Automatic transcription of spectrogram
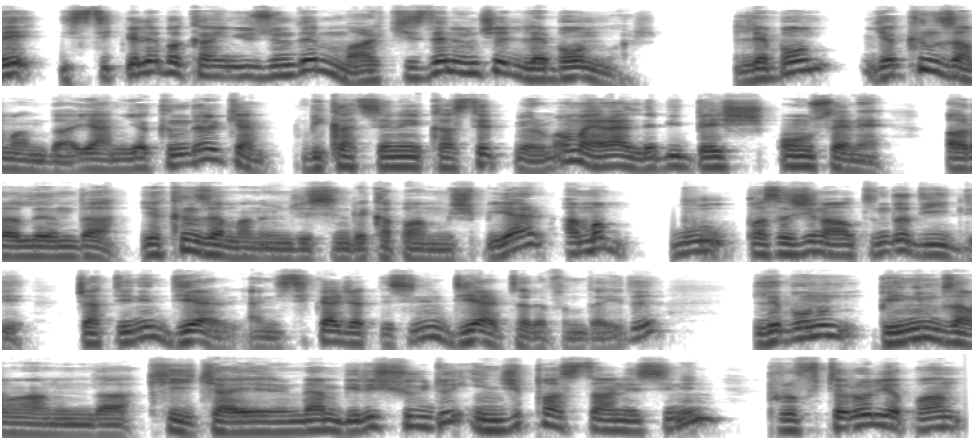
Ve İstiklal'e bakan yüzünde Markiz'den önce Lebon var. Lebon yakın zamanda yani yakın derken birkaç seneyi kastetmiyorum ama herhalde bir 5-10 sene aralığında yakın zaman öncesinde kapanmış bir yer ama bu pasajın altında değildi. Caddenin diğer yani İstiklal Caddesi'nin diğer tarafındaydı. Lebon'un benim zamanımdaki hikayelerinden biri şuydu. İnci Pastanesi'nin profiterol yapan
